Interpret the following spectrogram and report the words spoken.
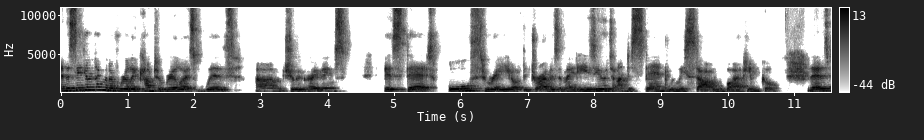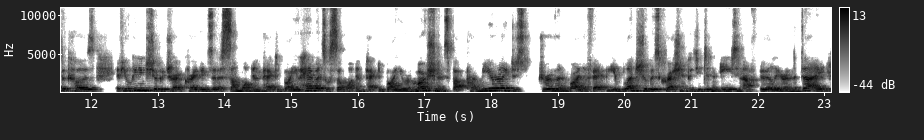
And the second thing that I've really come to realize with um, sugar cravings is that all three of the drivers are made easier to understand when we start with the biochemical. That is because if you're getting sugar tra- cravings that are somewhat impacted by your habits or somewhat impacted by your emotions, but primarily just driven by the fact that your blood sugar is crashing because you didn't eat enough earlier in the day,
